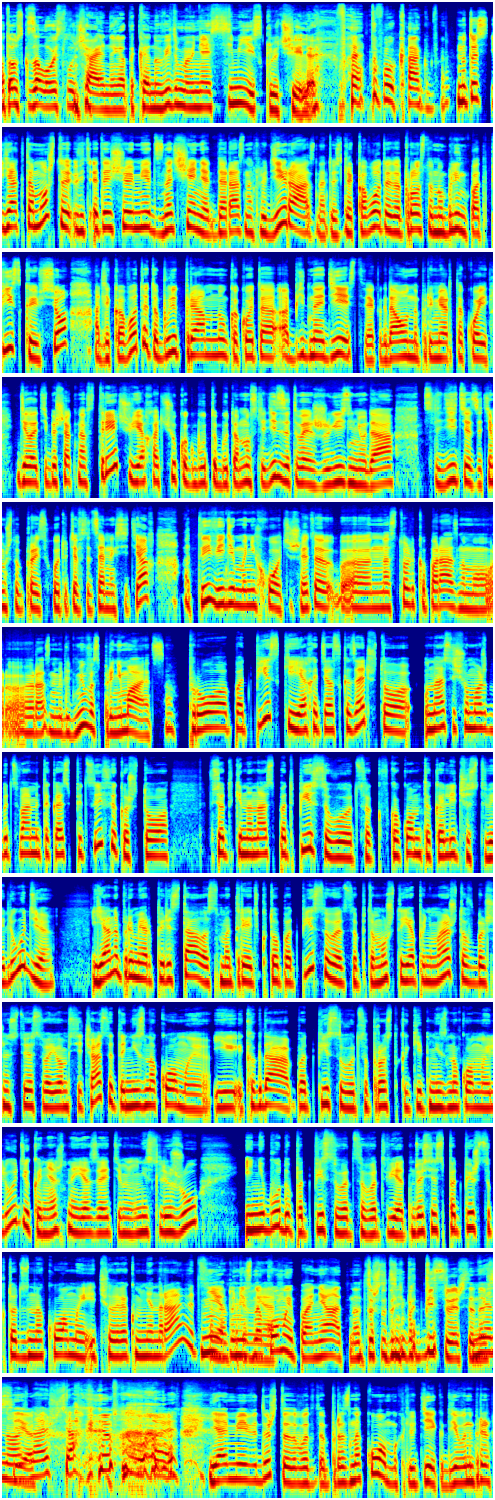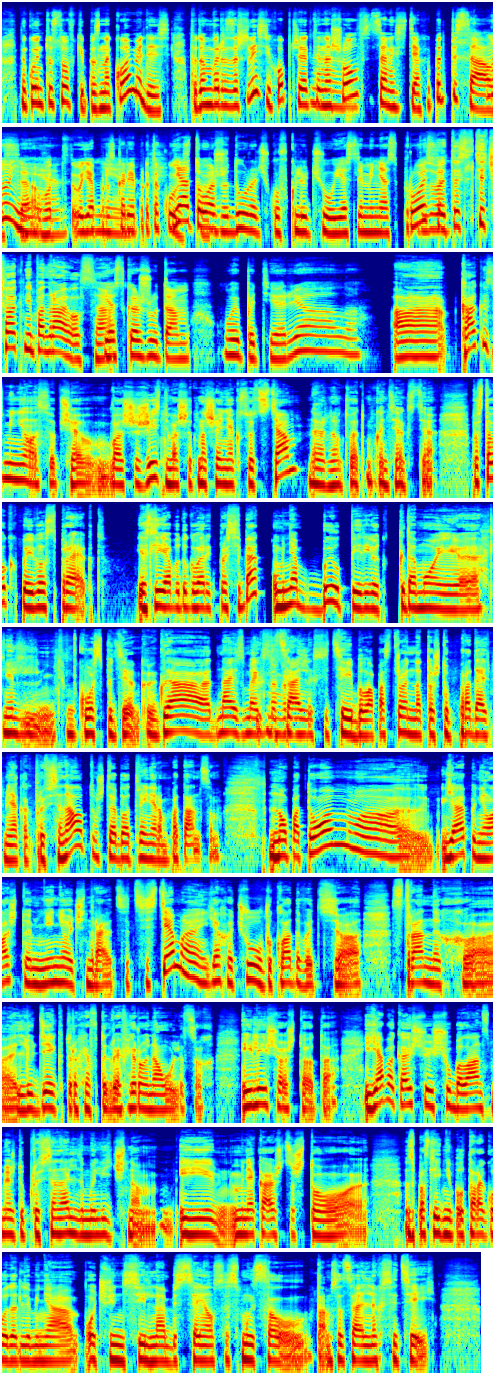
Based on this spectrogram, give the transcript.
Потом сказала, ой, случайно. Я такая, ну, видимо, меня из семьи исключили. Поэтому как бы... Ну, то есть я к тому, что ведь это еще имеет значение для разных людей разное. То есть для кого-то это просто, ну, блин, подписка и все, а для кого-то это будет прям, ну, какое-то обидное действие, когда он, например, такой делает тебе шаг навстречу, я хочу как будто бы там, ну, следить за твоей жизнью, да, следить за тем, что происходит у тебя в социальных сетях, а ты, видимо, не хочешь. Это э, настолько по-разному э, разными людьми воспринимается. Про подписки я хотела сказать, что у нас еще может быть с вами такая специфика, что все-таки на нас подписываются в каком-то количестве люди. Я, например, перестала смотреть, кто подписывается, потому что я понимаю, что в большинстве своем сейчас это незнакомые. И когда подписываются просто какие-то незнакомые люди, конечно, я за этим не слежу и не буду подписываться в ответ. Ну, то есть, если подпишется кто-то знакомый, и человек мне нравится, Нет, например, ну незнакомый, понятно, то, что ты не подписываешься не, на ну, всех. знаешь, всякое бывает. Я имею в виду, что вот про знакомых людей, где вы, например, на какой-нибудь тусовке познакомились, потом вы разошлись, и хоп, человек ты нашел в социальных сетях и подписался. Ну, нет, вот я скорее про такую Я тоже дурочку включу, если меня спросят. Если тебе человек не понравился, Я скажу там, ой, потеряла. А как изменилась вообще ваша жизнь, ваше отношение к соцсетям, наверное, вот в этом контексте, после того, как появился проект? Если я буду говорить про себя, у меня был период, когда мой, э, господи, когда одна из моих социальных сетей была построена на то, чтобы продать меня как профессионала, потому что я была тренером по танцам. Но потом э, я поняла, что мне не очень нравится эта система. Я хочу выкладывать э, странных людей, которых я фотографирую на улицах, или еще что-то. И я пока еще ищу баланс между профессиональным и личным. И мне кажется, что за последние полтора года для меня очень сильно обесценился смысл там, социальных сетей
